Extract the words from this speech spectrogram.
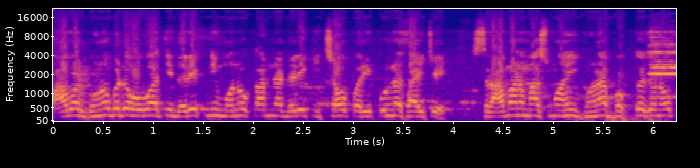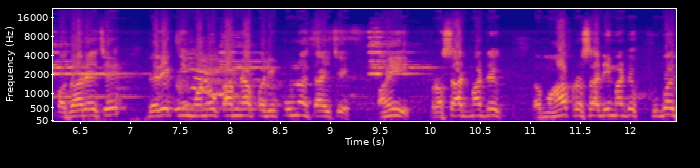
પાવર ઘણો બધો હોવાથી દરેકની મનોકામના, દરેક ઈચ્છાઓ પરિપૂર્ણ થાય છે. શ્રાવણ માસમાં અહીં ઘણા ભક્તજનો પધારે છે. દરેકની મનોકામના પરિપૂર્ણ થાય છે. અહીં પ્રસાદ માટે, મહાપ્રસાદી માટે ખૂબ જ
